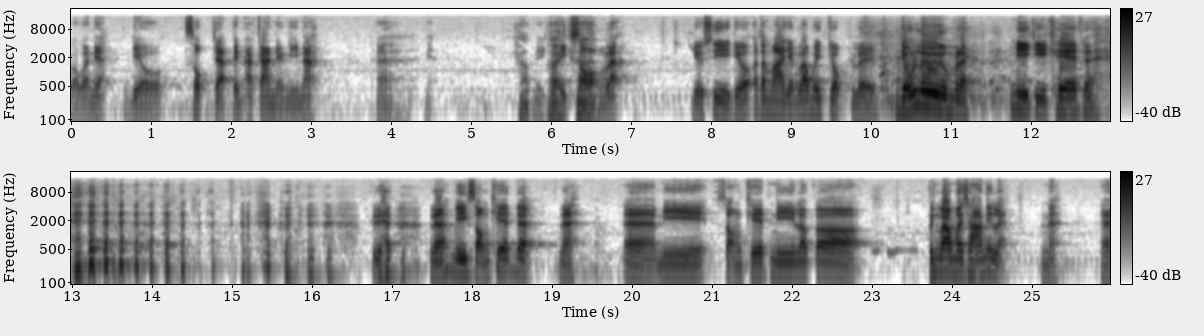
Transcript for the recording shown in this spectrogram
บอกว่าเนี่ยเดี๋ยวศพจะเป็นอาการอย่างนี้นะอ่าเนี่ยครับนี่ก็อีกพระาสจารย์องละเดี๋ยวสิเดี๋ยวอาตมายังเล่าไม่จบเลย เดี๋ยวลืมเลย มีกี่เคสนะนะมีอีกสองเคสด้วยนะเอ่อมีสองเคสนี้แล้วก็เพิ่งเล่าเมื่อเช้านี่แหละนะอ่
